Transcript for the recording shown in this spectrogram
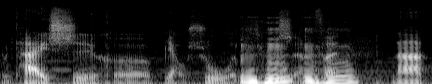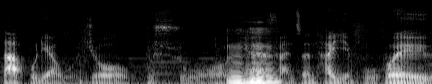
不太适合表述我的这个身份，uh. 那大不了我就不说，uh. 因为反正他也不会。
